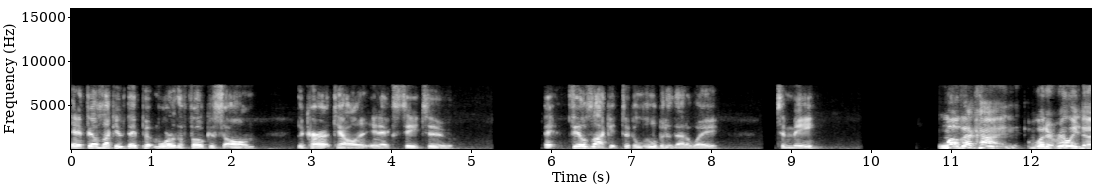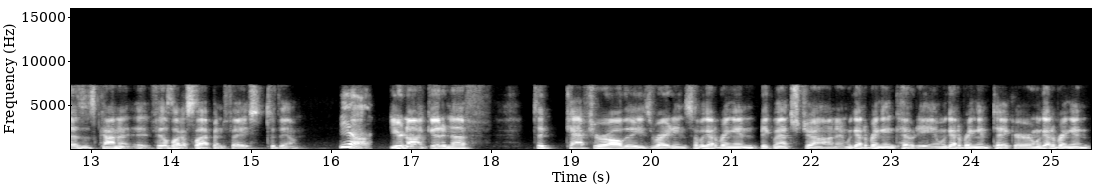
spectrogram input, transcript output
and it feels like if they put more of the focus on the current talent in NXT too. It feels like it took a little bit of that away to me. Well, that kind what it really does is kind of it feels like a slap in the face to them. Yeah. you're not good enough to capture all these ratings. So we got to bring in Big Match John, and we got to bring in Cody, and we got to bring in Taker, and we got to bring in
